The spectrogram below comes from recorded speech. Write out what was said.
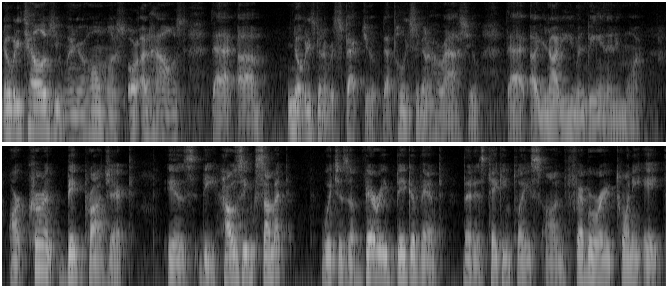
Nobody tells you when you're homeless or unhoused that um, nobody's going to respect you, that police are going to harass you, that uh, you're not a human being anymore. Our current big project is the Housing Summit, which is a very big event that is taking place on February 28th,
